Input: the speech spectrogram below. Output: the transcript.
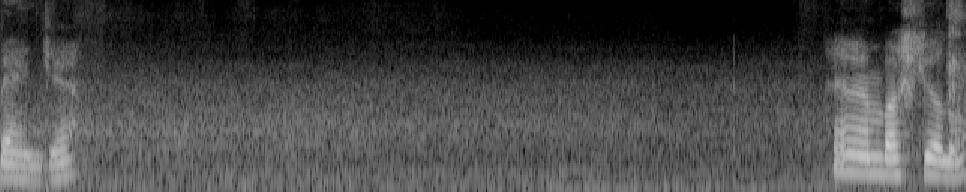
Bence. Hemen başlayalım.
